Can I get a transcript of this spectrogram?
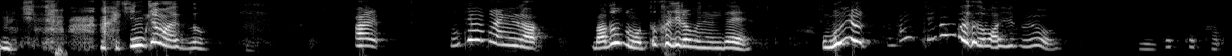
음, 진짜, 아, 진짜 맛있어. 아, 포켓몬빵이라 맛없으면 어떡하지라고 했는데, 오히려 상- 생각보다 더 맛있어요. 음, 촉촉하다.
